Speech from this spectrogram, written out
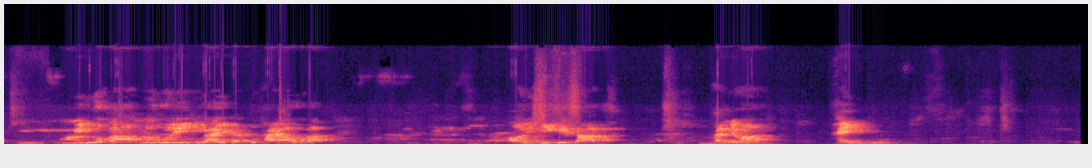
वीडियो का आप लोगों ने एंजॉय तक उठाया होगा। और इसी के साथ धन्यवाद। Thank you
